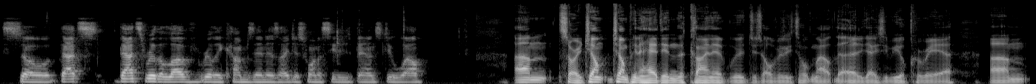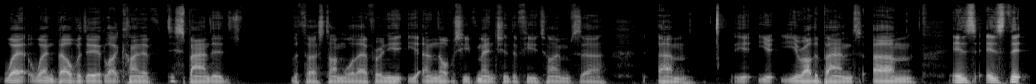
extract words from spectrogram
So that's that's where the love really comes in. Is I just want to see these bands do well. Um, sorry, jump, jumping ahead in the kind of we're just obviously talking about the early days of your career. Um, where when Belvedere like kind of disbanded the first time or whatever, and you, and obviously you've mentioned a few times uh, um, your other band. Um, is is that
